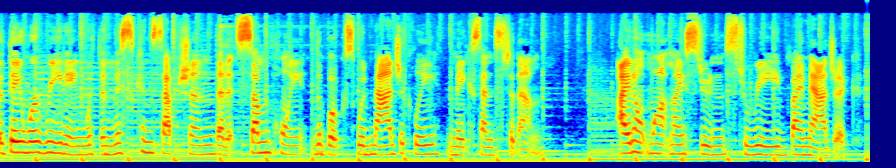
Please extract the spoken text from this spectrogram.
that they were reading with the misconception that at some point the books would magically make sense to them. I don't want my students to read by magic.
